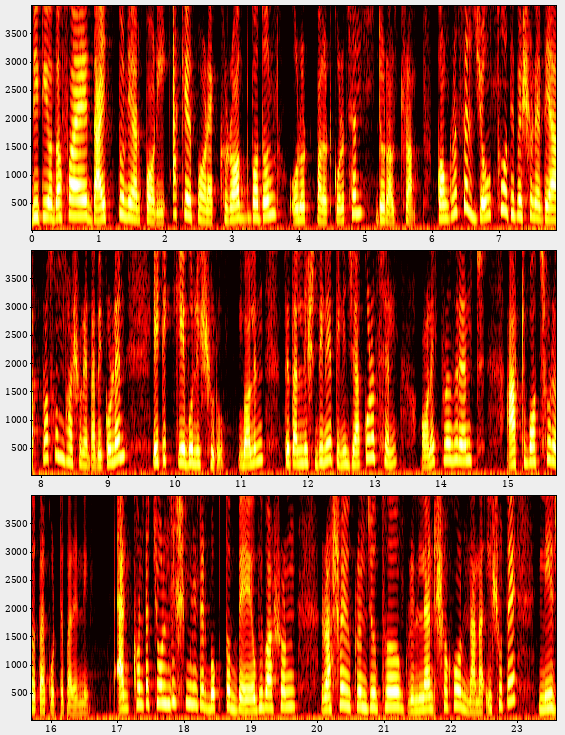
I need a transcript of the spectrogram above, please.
দ্বিতীয় দফায় দায়িত্ব নেয়ার পরই একের পর এক রদবদল ওলট পালট করেছেন ডোনাল্ড ট্রাম্প। কংগ্রেসের যৌথ অধিবেশনে দেয়া প্রথম ভাষণে দাবি করলেন, এটি কেবলই শুরু। বলেন, তেতাল্লিশ দিনে তিনি যা করেছেন, অনেক প্রেসিডেন্ট আট বছরেও তা করতে পারেননি। এক ঘণ্টা চল্লিশ মিনিটের বক্তব্যে অভিবাসন, রাশিয়া ইউক্রেন যুদ্ধ, গ্রিনল্যান্ড সহ নানা ইস্যুতে নিজ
